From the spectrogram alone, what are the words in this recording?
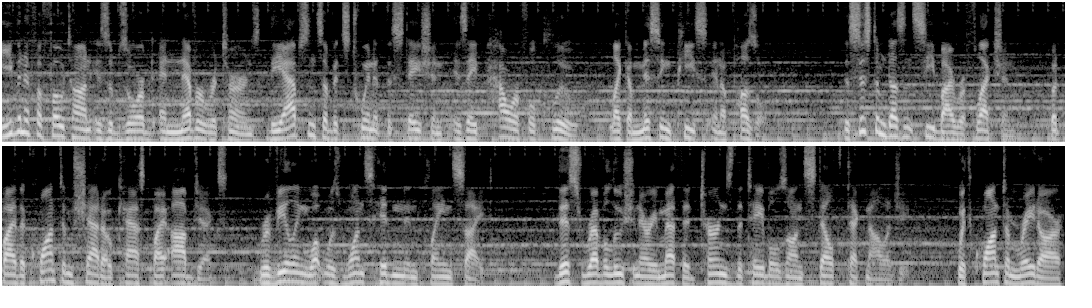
Even if a photon is absorbed and never returns, the absence of its twin at the station is a powerful clue, like a missing piece in a puzzle. The system doesn't see by reflection, but by the quantum shadow cast by objects, revealing what was once hidden in plain sight. This revolutionary method turns the tables on stealth technology. With quantum radar,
